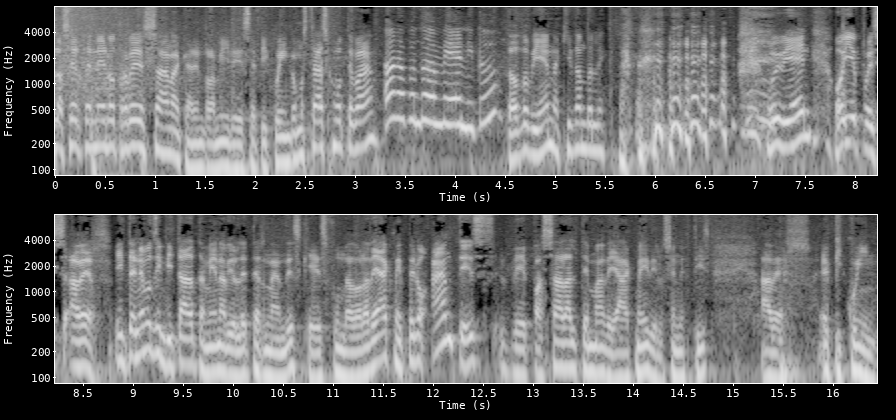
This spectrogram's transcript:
Placer tener otra vez a Ana Karen Ramírez, Epiqueen. ¿Cómo estás? ¿Cómo te va? Hola, pues todo bien, ¿y tú? Todo bien, aquí dándole. Muy bien. Oye, pues a ver, y tenemos de invitada también a Violeta Hernández, que es fundadora de Acme, pero antes de pasar al tema de Acme y de los NFTs, a ver, Epiqueen,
